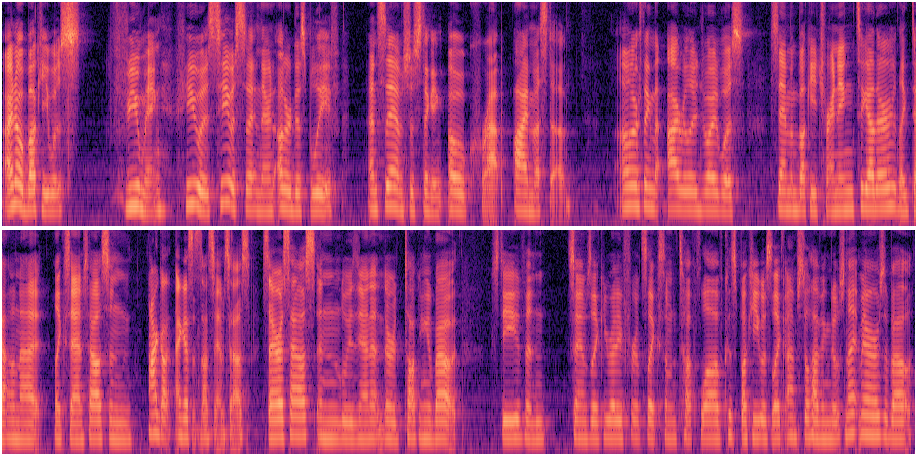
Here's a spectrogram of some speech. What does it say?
I know Bucky was fuming. He was he was sitting there in utter disbelief. And Sam's just thinking, oh crap, I messed up. Another thing that I really enjoyed was Sam and Bucky training together, like down at like Sam's house and I got I guess it's not Sam's house, Sarah's house in Louisiana. They're talking about Steve and Sam's like, "You ready for it's like some tough love?" Because Bucky was like, "I'm still having those nightmares about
